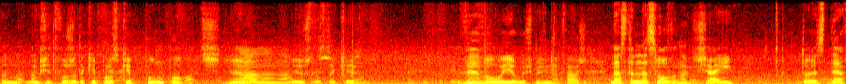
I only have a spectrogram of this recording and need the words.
to na, nam się tworzy takie polskie pumpować, nie? No, no, no. I Już to jest takie, Takie trochę wywołuje uśmiech na twarzy. Następne słowo na dzisiaj to jest. Der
